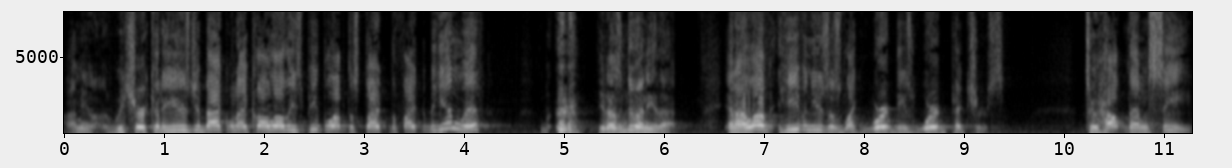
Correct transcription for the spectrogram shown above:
I mean, we sure could have used you back when I called all these people up to start the fight to begin with. he doesn't do any of that. And I love, he even uses like word, these word pictures to help them see.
